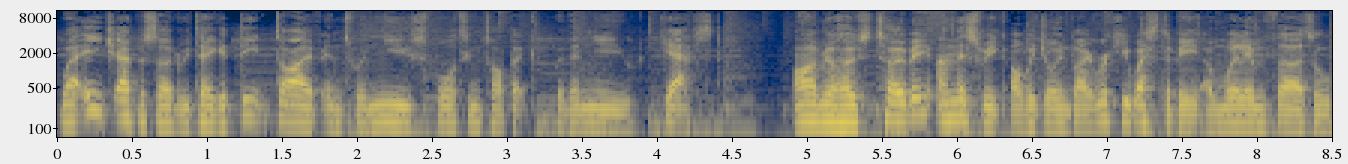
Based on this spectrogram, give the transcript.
where each episode we take a deep dive into a new sporting topic with a new guest. I'm your host Toby, and this week I'll be joined by Ricky Westaby and William Thurtle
